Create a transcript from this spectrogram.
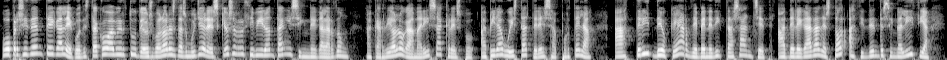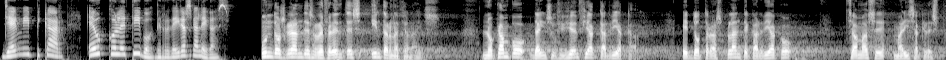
O presidente galego destacou a virtude e os valores das mulleres que os recibiron tan insigne galardón a cardióloga Marisa Crespo, a piragüista Teresa Portela, a actriz de Oquear de Benedicta Sánchez, a delegada de Stop Accidentes en Galicia, Jenny Picard, e o colectivo de Redeiras Galegas un dos grandes referentes internacionais no campo da insuficiencia cardíaca e do trasplante cardíaco chamase Marisa Crespo.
